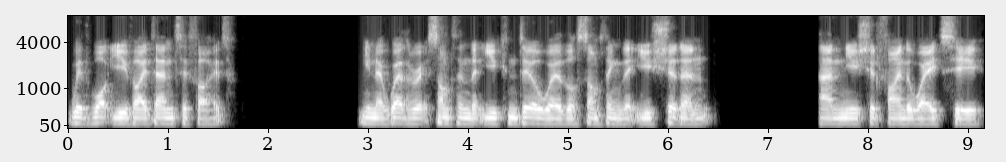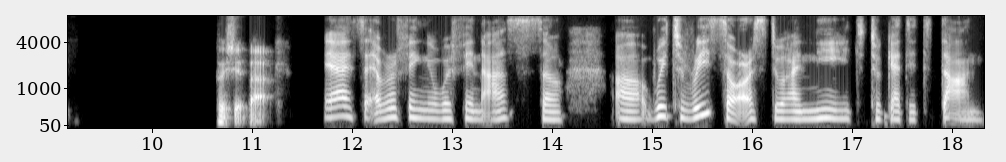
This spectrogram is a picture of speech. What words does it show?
with what you've identified. You know, whether it's something that you can deal with or something that you shouldn't. And you should find a way to push it back. Yeah, it's everything within us. So, uh, which resource do I need to get it done?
